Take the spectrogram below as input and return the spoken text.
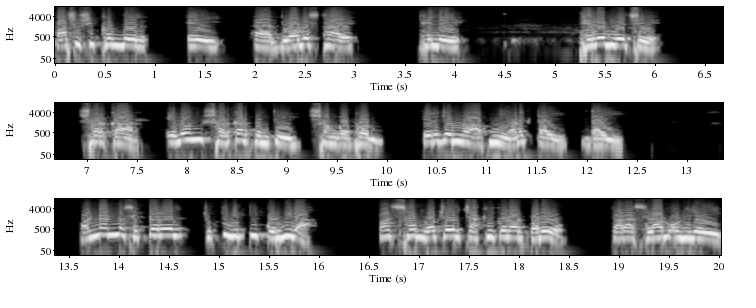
পার্শ্ব শিক্ষকদের এই দুরবস্থায় ঠেলে ঠেলে দিয়েছে সরকার এবং সরকারপন্থী সংগঠন। এর জন্য আপনি অনেকটাই দায়ী। অন্যান্য সেক্টরের চুক্তিভিত্তিক কর্মীরা পাঁচ সাত বছর চাকরি করার পরেও তারা স্ল্যাব অনুযায়ী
